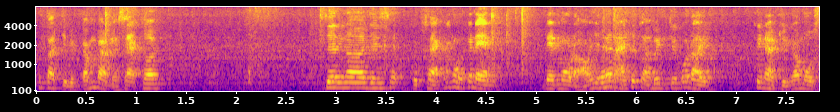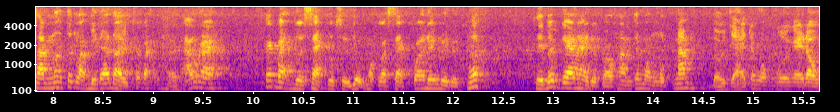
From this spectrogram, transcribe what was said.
Chúng ta chỉ việc cắm vào để sạc thôi trên ờ, dây sạc, cục sạc nó có một cái đèn đèn màu đỏ như thế này tức là pin chưa có đầy. Khi nào chuyển qua màu xanh đó, tức là pin đã đầy các bạn có thể tháo ra. Các bạn vừa sạc được sử dụng hoặc là sạc qua đêm đều được hết. Thì bếp ga này được bảo hành trong vòng 1 năm đổi chạy trong vòng 10 ngày đầu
